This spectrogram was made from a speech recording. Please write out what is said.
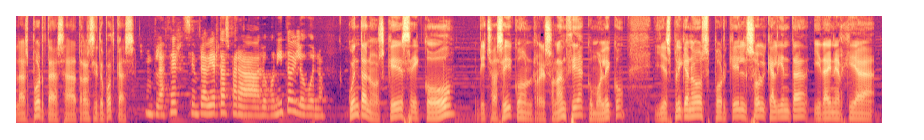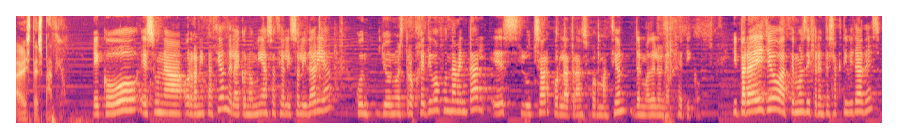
las puertas a Tránsito Podcast. Un placer, siempre abiertas para lo bonito y lo bueno. Cuéntanos qué es ECO, dicho así, con resonancia, como el eco, y explícanos por qué el sol calienta y da energía a este espacio. ECO es una organización de la economía social y solidaria cuyo nuestro objetivo fundamental es luchar por la transformación del modelo energético. Y para ello hacemos diferentes actividades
